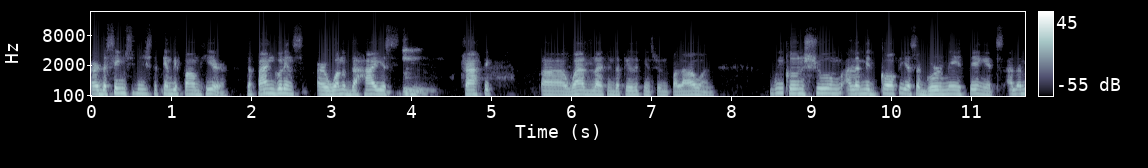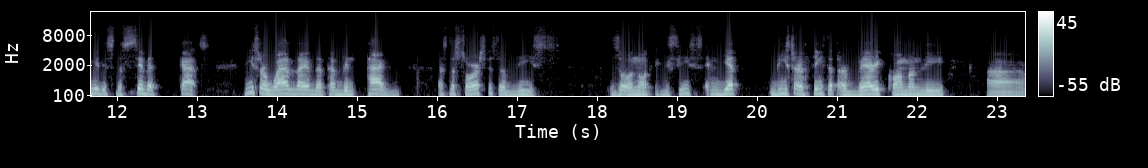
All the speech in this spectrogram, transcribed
are the same species that can be found here. The pangolins are one of the highest traffic uh, wildlife in the Philippines in Palawan. We consume alamid coffee as a gourmet thing. It's alamid is the civet cats. These are wildlife that have been tagged as the sources of these zoonotic diseases, and yet these are things that are very commonly uh,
